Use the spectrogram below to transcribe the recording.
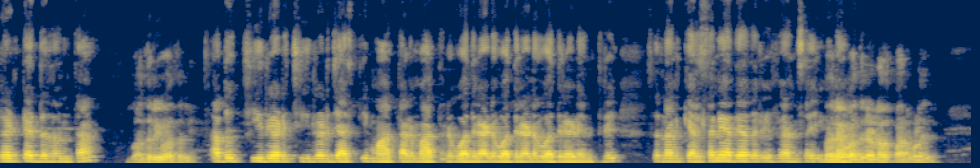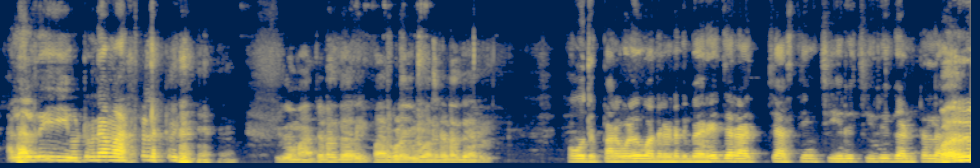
ಗಂಟೆ ಎದ್ದದಂತ. ಒದರಿ ಒದರಿ ಅದು ಚೀರಾಡಿ ಚೀರಾಡಿ ಜಾಸ್ತಿ ಮಾತಾಡಿ ಮಾತಾಡಿ ಒದರಾಡಿ ಒದರಾಡಿ ಒದರಾಡಿ ಅಂತ್ರಿ. ಸೊ ನನ್ನ ಕೆಲಸನೇ ಅದೇ ಅದ ರೀ ಫ್ಯಾನ್ಸ್ ಬರೀ ಒದರಾಡೋದು ಪಾರ್ಗಳಿದೆ. ಅಲ್ಲಲ್ರಿ ಯೂಟ್ಯೂಬ್ನಾಗ ಮಾತಾಡ್ಲಕ್ರಿ. ಇದು ಮಾತಾಡೋದು ಬ್ಯಾರಿ ಪಾರ್ಗಳಿಗೆ ಒದರಾಡೋದು ಬ್ಯಾರಿ. ಹೌದ್ರಿ ಪರಗಳು ಒದರಾಡೋದು ಬೇರೆ ಜರ ಜಾಸ್ತಿ ಹಿಂಗೆ ಚೀರಿ ಚೀರಿ ಗಂಟಲ. ಬರ್ರಿ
